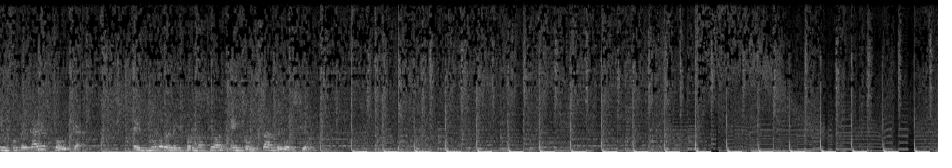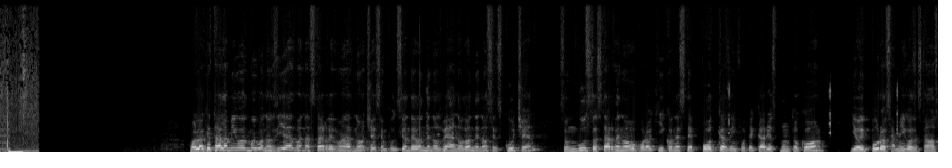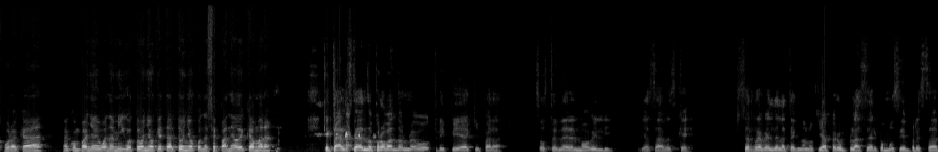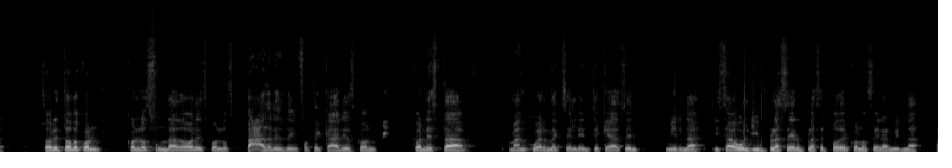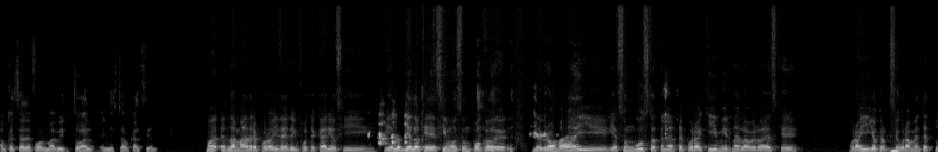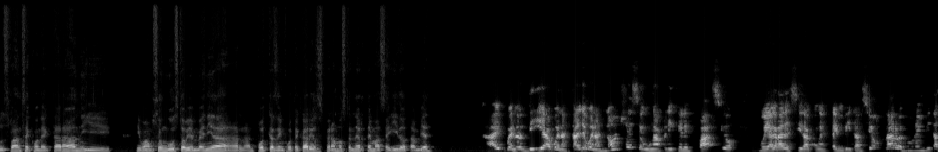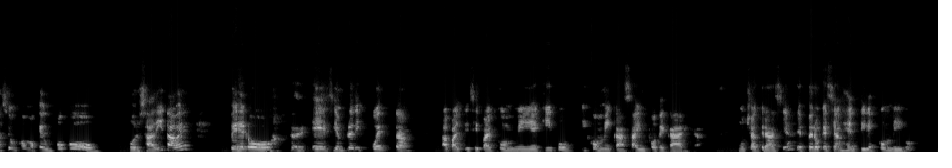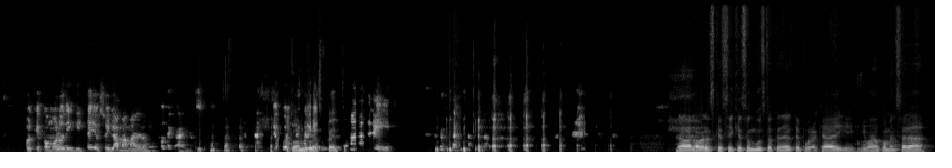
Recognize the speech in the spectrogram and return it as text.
Infotecarios Podcast, el mundo de la información en constante evolución. Hola, ¿qué tal amigos? Muy buenos días, buenas tardes, buenas noches, en función de dónde nos vean o dónde nos escuchen. Es un gusto estar de nuevo por aquí con este podcast de infotecarios.com y hoy puros amigos estamos por acá me acompaña mi buen amigo Toño. ¿Qué tal, Toño, con ese paneo de cámara? ¿Qué tal? Estoy ando probando un nuevo tripié aquí para sostener el móvil y ya sabes que ser rebelde la tecnología, pero un placer como siempre estar, sobre todo con, con los fundadores, con los padres de infotecarios, con, con esta mancuerna excelente que hacen Mirna y Saúl y un placer, un placer poder conocer a Mirna, aunque sea de forma virtual en esta ocasión es la madre por ahí de, infotecarios y, es lo, que decimos un poco de, broma y, es un gusto tenerte por aquí, Mirna. La verdad es que por ahí yo creo que seguramente tus fans se conectarán y, vamos, un gusto. Bienvenida al, podcast de Infotecarios. Esperamos tenerte más seguido también. Ay, buenos días, buenas tardes, buenas noches, según aplique el espacio. Muy agradecida con esta invitación. Claro, es una invitación como que un poco forzadita, ¿ves? Pero eh, siempre dispuesta a participar con mi equipo y con mi casa infotecaria. Muchas gracias, espero que sean gentiles conmigo, porque como lo dijiste, yo soy la mamá de los infotecarios. con respeto. No, la verdad es que sí, que es un gusto tenerte por acá y, bueno, comenzar a,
